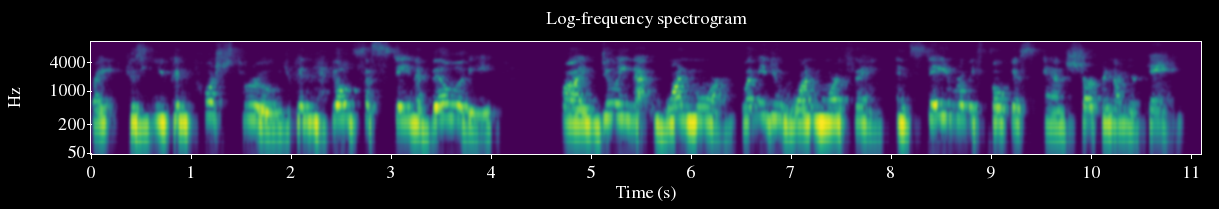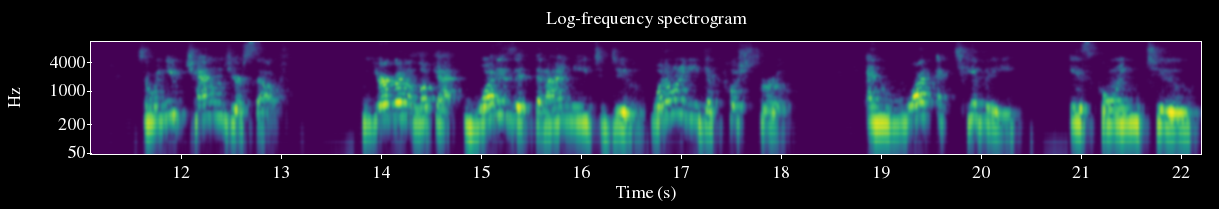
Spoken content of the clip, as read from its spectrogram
right? Because you can push through, you can build sustainability by doing that one more. Let me do one more thing and stay really focused and sharpened on your game. So when you challenge yourself, you're going to look at what is it that I need to do? What do I need to push through? And what activity is going to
